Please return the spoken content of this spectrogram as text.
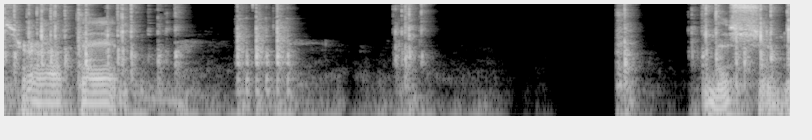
server update. This should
